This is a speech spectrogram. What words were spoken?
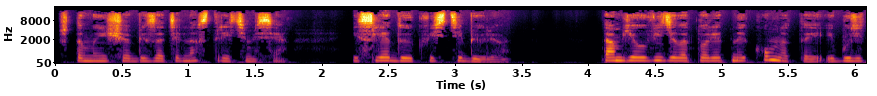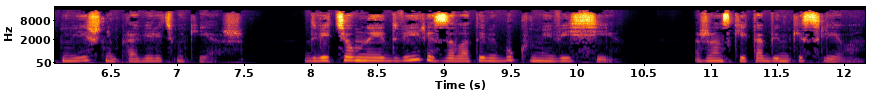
что мы еще обязательно встретимся, и следую к вестибюлю. Там я увидела туалетные комнаты, и будет не лишним проверить макияж. Две темные двери с золотыми буквами «Виси». Женские кабинки слева.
